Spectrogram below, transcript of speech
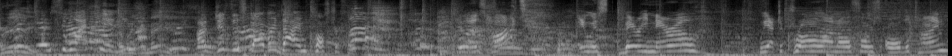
Really? I'm sweating. How would you it? I've just discovered that I'm claustrophobic. It was hot. It was very narrow. We had to crawl on all fours all the time.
